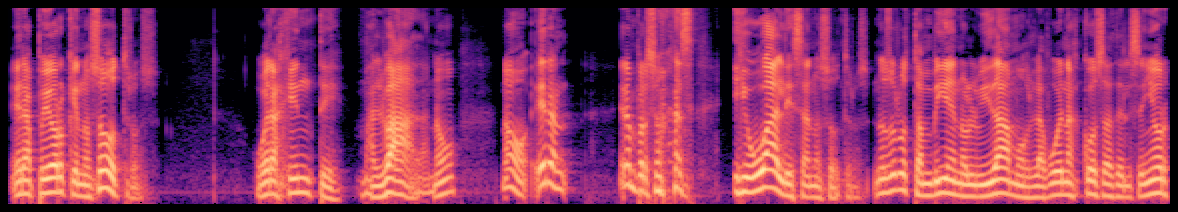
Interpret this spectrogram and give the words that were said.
era peor que nosotros, o era gente malvada, ¿no? No, eran, eran personas iguales a nosotros. Nosotros también olvidamos las buenas cosas del Señor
